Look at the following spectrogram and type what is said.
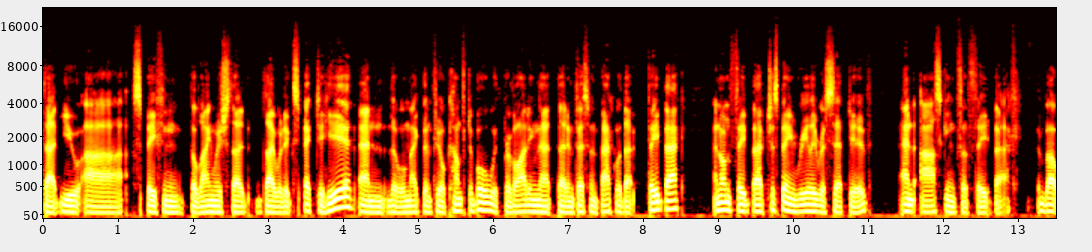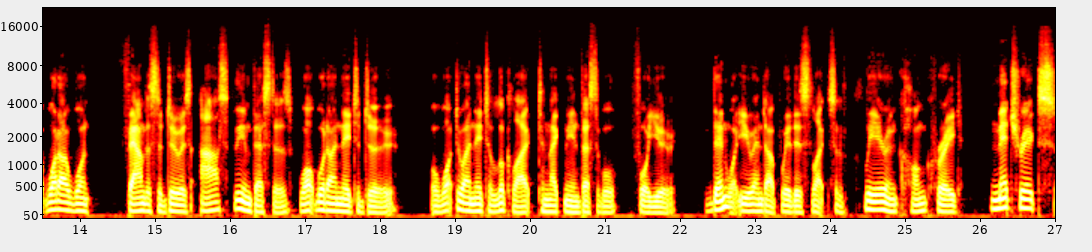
that you are speaking the language that they would expect to hear and that will make them feel comfortable with providing that, that investment back or that feedback. And on feedback, just being really receptive and asking for feedback. But what I want founders to do is ask the investors, what would I need to do or what do I need to look like to make me investable for you? Then what you end up with is like sort of clear and concrete metrics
